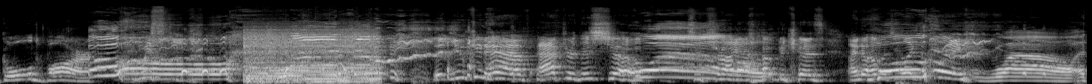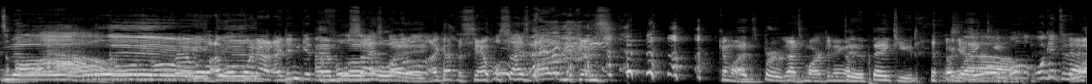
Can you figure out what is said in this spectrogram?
gold bar Oh! whiskey that you can have after this show to try out because I know how much you like the bling. Wow. It's No all way, But I will, I will point out I didn't get the I'm full size away. bottle. I got the sample size bottle because. Come on, That's perfect. That's marketing. Dude, thank you. Okay, Thank we'll, you. we'll, we'll get to that Wow.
